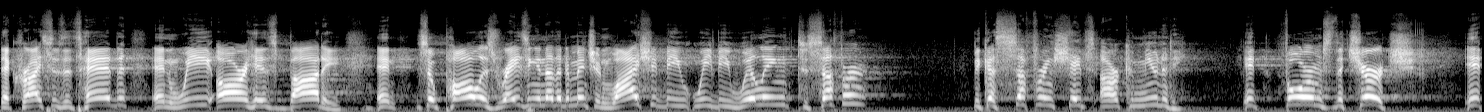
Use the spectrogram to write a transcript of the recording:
that Christ is its head and we are his body. And so Paul is raising another dimension. Why should be, we be willing to suffer? Because suffering shapes our community. it forms the church. It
